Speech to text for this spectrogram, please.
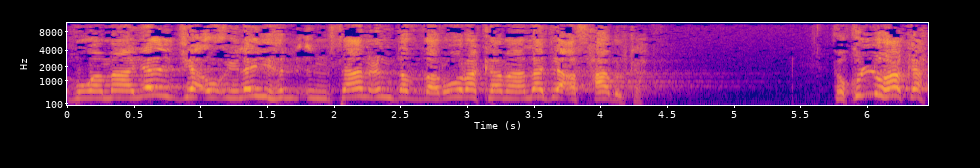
هو ما يلجأ إليه الإنسان عند الضرورة كما لجأ أصحاب الكهف. فكلها كهف.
